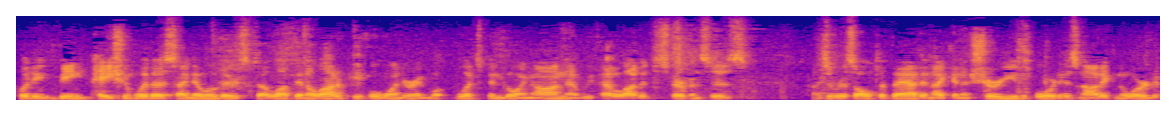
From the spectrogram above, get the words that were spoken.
putting, being patient with us. I know there's a lot, been a lot of people wondering what, what's been going on, and we've had a lot of disturbances as a result of that. And I can assure you, the board has not ignored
